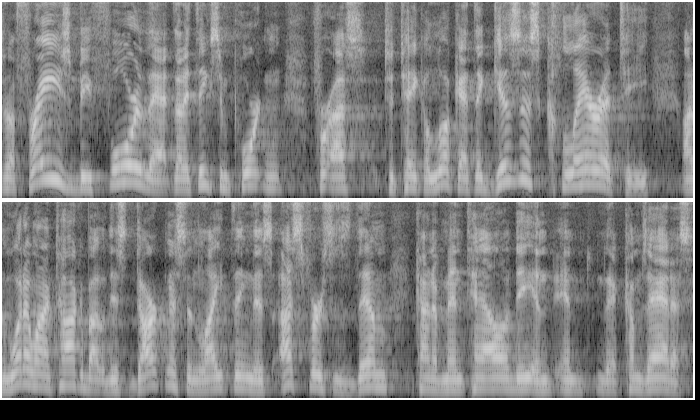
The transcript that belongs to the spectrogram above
a phrase before that that I think is important for us to take a look at that gives us clarity on what I want to talk about this darkness and light thing, this us versus them kind of mentality, and, and that comes at us.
